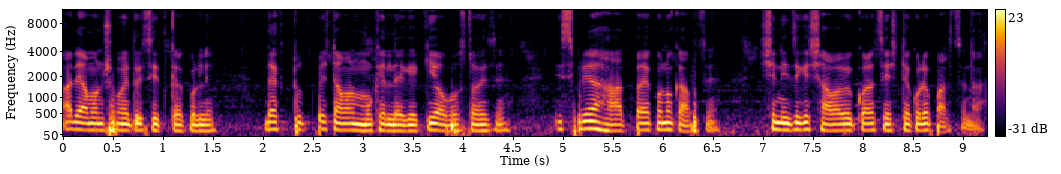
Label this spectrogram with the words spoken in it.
আর, এমন সময় তুই চিৎকার করলি। দেখ টুথপেস্ট আমার মুখে লেগে কী অবস্থা হয়েছে। স্প্রে হাত পা এখনও কাঁপছে। সে নিজেকে স্বাভাবিক করার চেষ্টা করে পারছে না।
